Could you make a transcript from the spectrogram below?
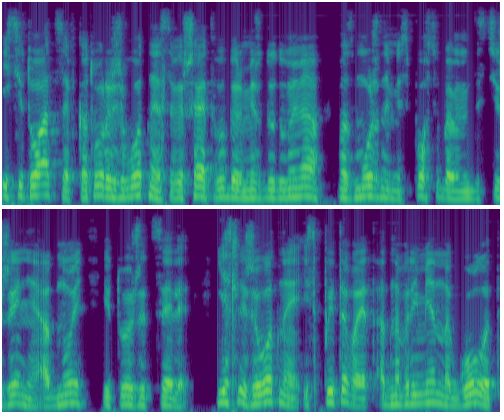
и ситуация, в которой животное совершает выбор между двумя возможными способами достижения одной и той же цели. Если животное испытывает одновременно голод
